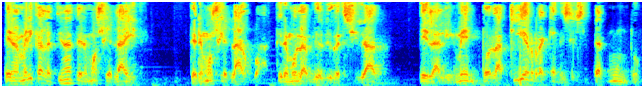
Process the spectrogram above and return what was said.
En América Latina tenemos el aire, tenemos el agua, tenemos la biodiversidad, el alimento, la tierra que necesita el mundo,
